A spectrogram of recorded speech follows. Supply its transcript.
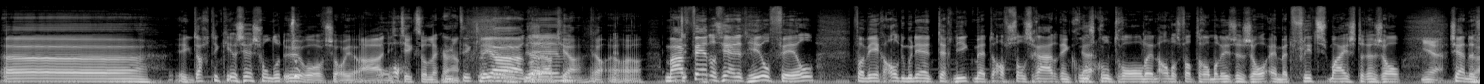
Eh, ik dacht een keer 600 euro of zo, ja. Ah, die tikt wel lekker aan. Ja, inderdaad, ja. ja, ja, ja. Maar verder zijn het heel veel. Vanwege al die moderne techniek met de afstandsradar en cruise controle en alles wat er allemaal is en zo. En met Flitsmeister en zo. Ja. Zijn er Ja,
